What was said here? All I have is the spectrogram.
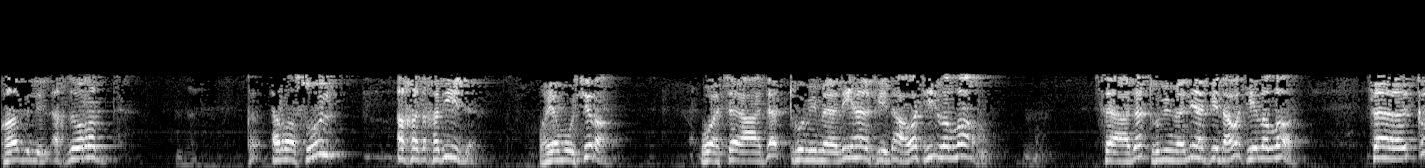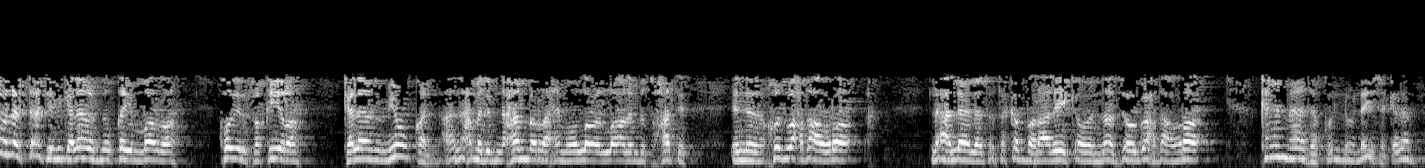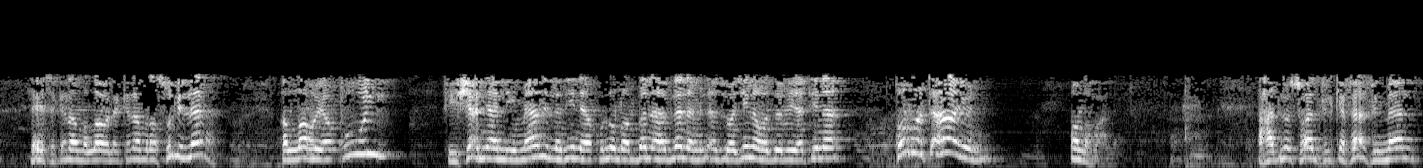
قابل للأخذ والرد. الرسول أخذ خديجة وهي موسرة وساعدته بمالها في دعوته إلى الله. ساعدته بمالها في دعوته إلى الله. فكونك تأتي بكلام ابن القيم مرة خذ الفقيرة كلام ينقل عن أحمد بن حنبل رحمه الله والله أعلم بصحته إن خذ واحدة عوراء لعلها لا تتكبر عليك أو الناس زوج واحدة عوراء كلام هذا كله ليس كلام ليس كلام الله ولا كلام رسول الله. الله يقول في شأن الإيمان الذين يقولون ربنا هب لنا من أزواجنا وذريتنا قرة أعين. والله أعلم. أحد له سؤال في الكفاءة في المال؟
